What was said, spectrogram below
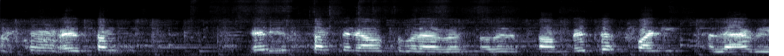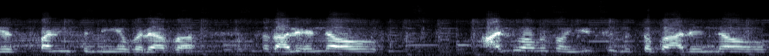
it's, it's some, it's something else or whatever. So it's um, it's just funny, hilarious, funny to me or whatever. Because I didn't know, I knew I was on YouTube and stuff, but I didn't know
